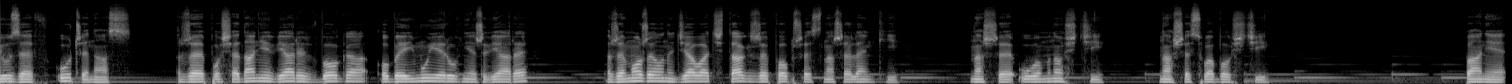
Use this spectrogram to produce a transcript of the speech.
Józef uczy nas, że posiadanie wiary w Boga obejmuje również wiarę, że może On działać także poprzez nasze lęki, nasze ułomności, nasze słabości. Panie,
